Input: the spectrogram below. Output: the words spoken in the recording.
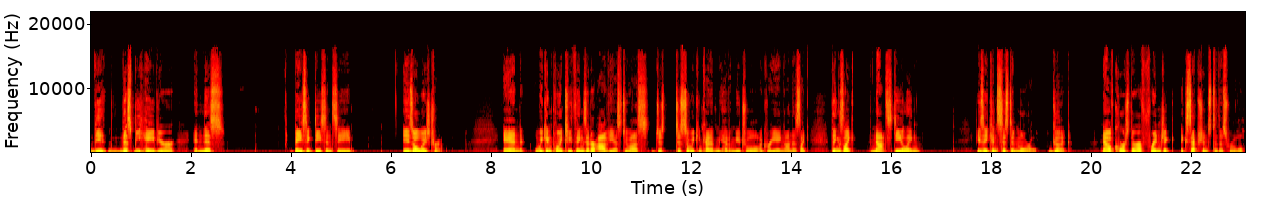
the, this behavior and this basic decency is always true. And we can point to things that are obvious to us just just so we can kind of have a mutual agreeing on this. Like things like not stealing is a consistent moral good. Now, of course, there are fringe exceptions to this rule,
